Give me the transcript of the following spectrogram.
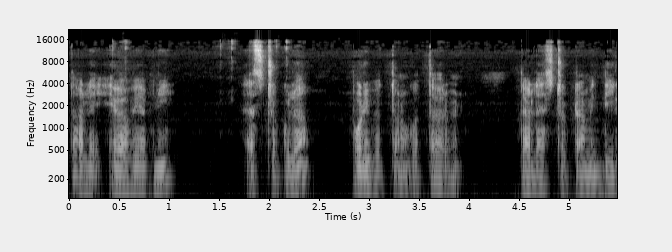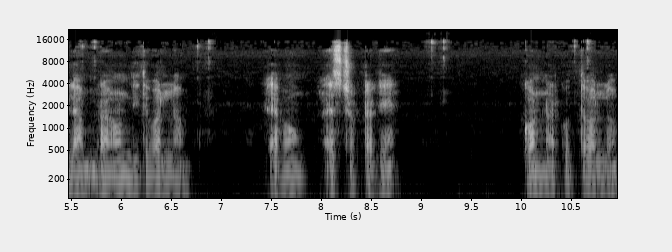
তাহলে এভাবে আপনি স্ট্রোকগুলো পরিবর্তনও করতে পারবেন। তাহলে স্ট্রোকটা আমি দিলাম রাউন্ড দিতে পারলাম এবং স্ট্রোকটাকে কর্নার করতে পারলাম।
